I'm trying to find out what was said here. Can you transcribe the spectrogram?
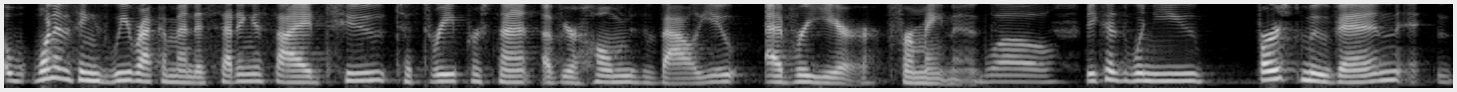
uh, one of the things we recommend is setting aside two to 3% of your home's value every year for maintenance. Whoa. Because when you first move in,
